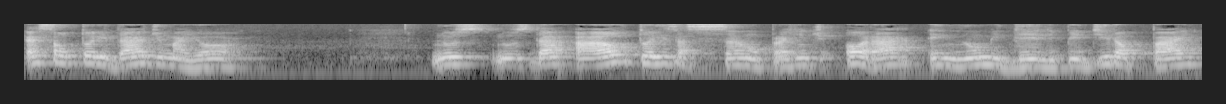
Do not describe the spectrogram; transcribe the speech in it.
essa autoridade maior nos, nos dá a autorização para a gente orar em nome dele, pedir ao Pai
